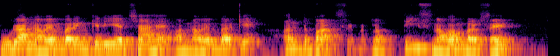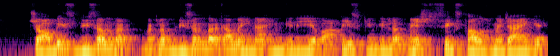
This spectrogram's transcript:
पूरा नवंबर इनके लिए अच्छा है और नवंबर के अंत भाग से मतलब 30 नवंबर से 24 दिसंबर मतलब दिसंबर का महीना इनके लिए वापिस, क्योंकि लग्नेश सिक्स हाउस में जाएँगे,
